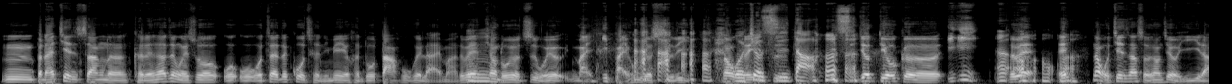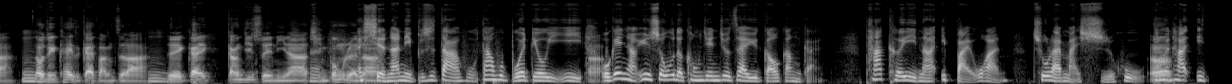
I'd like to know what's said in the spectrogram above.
嗯，本来建商呢，可能他认为说我我我在这过程里面有很多大户会来嘛，对不对？嗯、像罗有志，我有买一百户的实力，那我，就知道一次就丢个一亿，对不对？哎、欸，那我建商手上就有一亿啦，嗯、那我就开始盖房子啦，嗯、对，盖钢筋水泥啦，请工人啊。显、欸、然你不是大户，大户不会丢一亿。啊、我跟你讲，预售屋的空间就在于高杠杆。他可以拿一百万出来买十户，因为他一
